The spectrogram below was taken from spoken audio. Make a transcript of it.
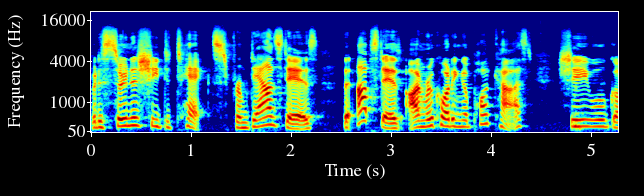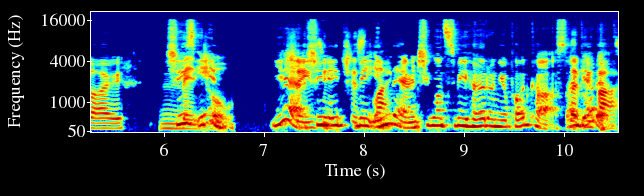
But as soon as she detects from downstairs that upstairs I'm recording a podcast, she mm. will go She's mental. In. Yeah, she's, she needs to be like, in there and she wants to be heard on your podcast. I get it.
